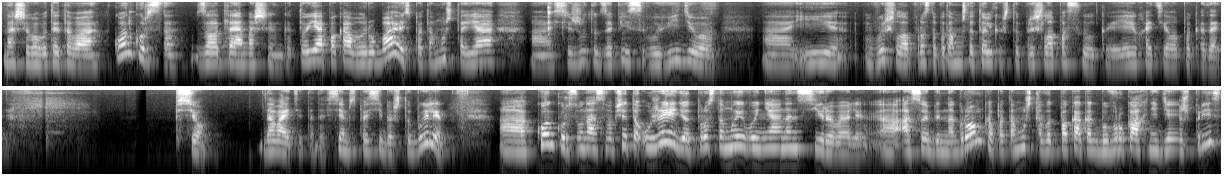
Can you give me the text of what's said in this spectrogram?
нашего вот этого конкурса «Золотая машинка», то я пока вырубаюсь, потому что я а, сижу тут, записываю видео, а, и вышла просто потому, что только что пришла посылка, и я ее хотела показать. Все. Давайте тогда. Всем спасибо, что были. А, конкурс у нас вообще-то уже идет, просто мы его не анонсировали а, особенно громко, потому что вот пока как бы в руках не держишь приз,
